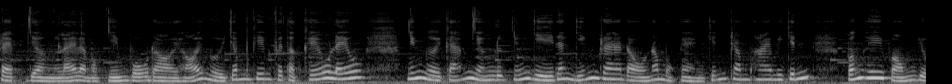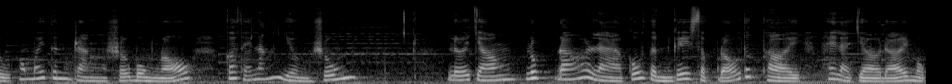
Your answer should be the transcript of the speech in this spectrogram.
sẹp dần lại là một nhiệm vụ đòi hỏi người châm kim phải thật khéo léo. Những người cảm nhận được những gì đang diễn ra đầu năm 1929 vẫn hy vọng dù không mấy tin rằng sự bùng nổ có thể lắng dần xuống. Lựa chọn lúc đó là cố tình gây sụp đổ tức thời hay là chờ đợi một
